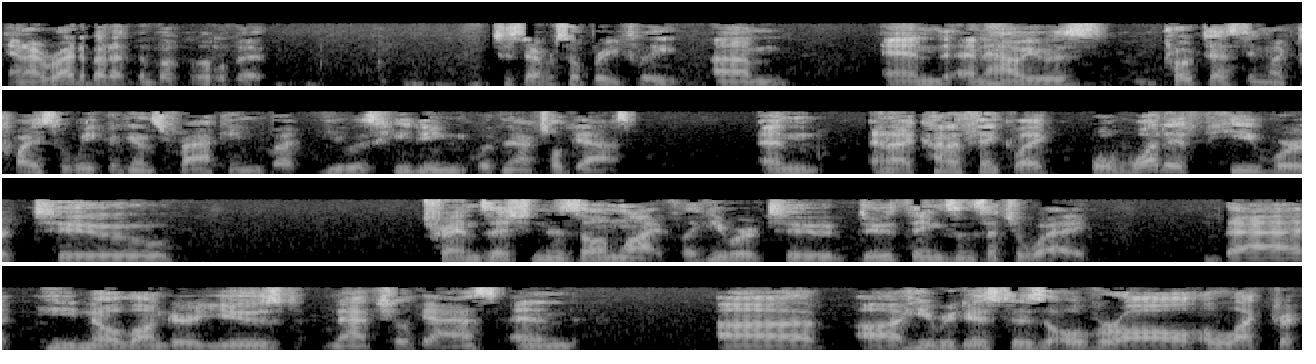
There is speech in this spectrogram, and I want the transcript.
and I write about it in the book a little bit, just ever so briefly, um, and and how he was protesting like twice a week against fracking, but he was heating with natural gas, and and I kind of think like, well, what if he were to transition his own life, like he were to do things in such a way that he no longer used natural gas and uh, uh, he reduced his overall electric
